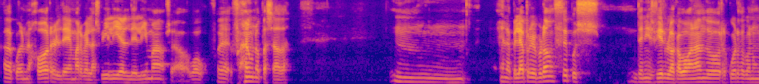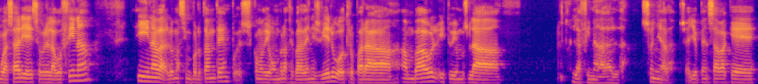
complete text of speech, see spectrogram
cada cual mejor, el de Marvelasvili, el de Lima, o sea, wow, fue, fue una pasada. Mm, en la pelea por el bronce, pues Denis Vier lo acabó ganando, recuerdo, con un Wasari ahí sobre la bocina. Y nada, lo más importante, pues como digo, un bronce para Denis Vieru, otro para Ambaul y tuvimos la, la final soñada. O sea, yo pensaba que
